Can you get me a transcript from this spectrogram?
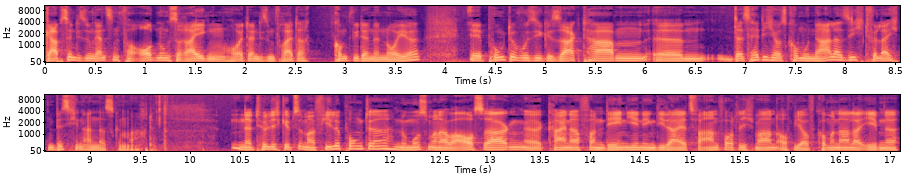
Gab es in diesem ganzen Verordnungsreigen, heute an diesem Freitag kommt wieder eine neue, äh, Punkte, wo Sie gesagt haben, ähm, das hätte ich aus kommunaler Sicht vielleicht ein bisschen anders gemacht? Natürlich gibt es immer viele Punkte. Nun muss man aber auch sagen, äh, keiner von denjenigen, die da jetzt verantwortlich waren, auch wie auf kommunaler Ebene,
